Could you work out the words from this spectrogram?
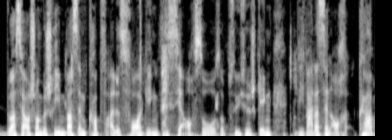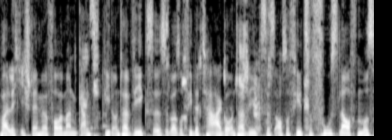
Du hast ja auch schon beschrieben, was im Kopf alles vorging, wie es ja auch so, so psychisch ging. Wie war das denn auch körperlich? Ich stelle mir vor, wenn man ganz viel unterwegs ist, über so viele Tage unterwegs ist, auch so viel zu Fuß laufen muss.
